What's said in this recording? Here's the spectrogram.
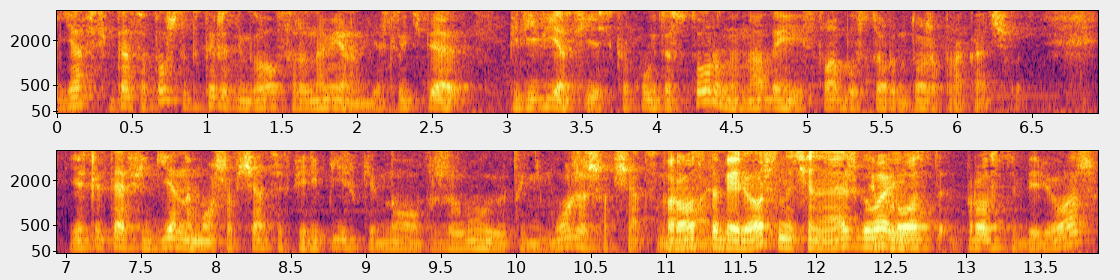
я всегда за то, чтобы ты развивался равномерно. Если у тебя перевес есть в какую-то сторону, надо и слабую сторону тоже прокачивать. Если ты офигенно можешь общаться в переписке, но вживую ты не можешь общаться Просто берешь и начинаешь ты говорить. просто, просто берешь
